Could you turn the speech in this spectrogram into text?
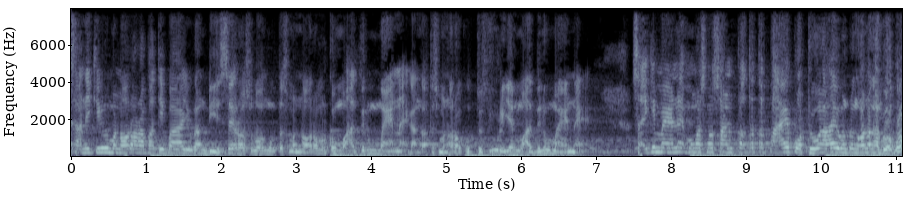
sakniki menara rapati payu Kang dhisik Rasulullah ngutus menara mergo muadzin menek Kang kados menara Kudus riyen muadzin menek. Saiki menek mau ngos-ngosan tok tetep ae padha wae wong ngono nganggo apa?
